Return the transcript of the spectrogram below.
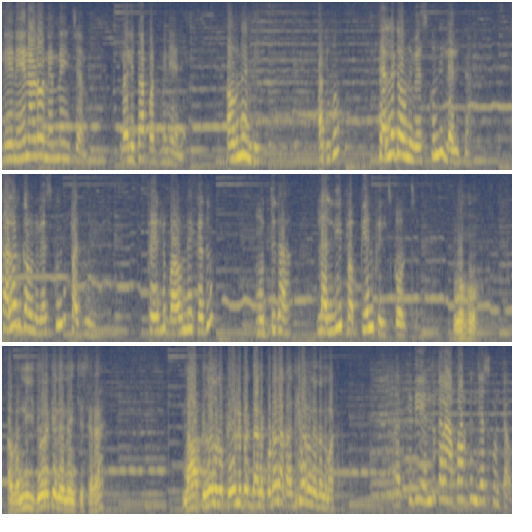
నేనేనాడో నిర్ణయించాను. లలిత పద్మిని అని. అవునండి. అదిగో తెల్ల గౌను వేసుకుంది లలిత. కలర్ గౌను వేసుకుంది పద్మిని. పేర్లు బాగున్నాయి కదూ? ముద్దుగా లల్లి పప్పి అని పిలుచుకోవచ్చు. ఓహో అవన్నీ ఇదివరకే నిర్ణయం చేశారా? నా పిల్లలకు పేర్లు పెట్టడానికి కూడా నాకు అధికారం లేదన్నమాట. ప్రతిదీ ఎందుకలా అపార్థం చేసుకుంటావు?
